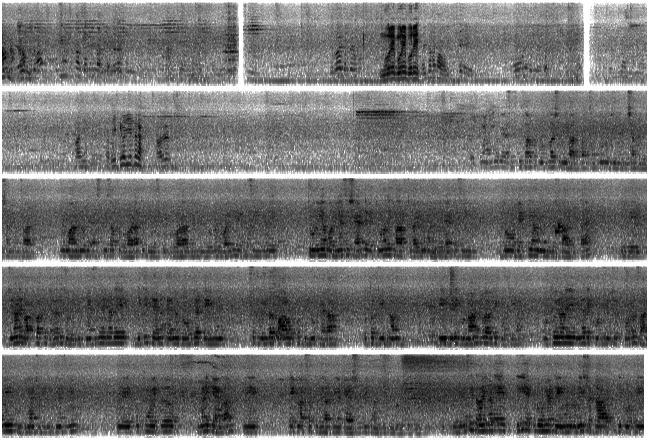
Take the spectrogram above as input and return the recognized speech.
ਰਾਮ ਨਾਲ ਰਾਮ ਨਾਲ ਰਾਮ ਨਾਲ ਮੋਰੇ ਮੋਰੇ ਮੋਰੇ ਇੱਧਰ ਦਿਖਾਓ ਹਾਂਜੀ ਤਾਂ ਦੇਖਿਓ ਜੀ ਇੱਧਰ ਆਹ ਮਾਨਯੋਗ ਐਸਐਸਪੀ ਸਾਹਿਬ ਕਪੂਰਥਲਾ ਸ਼੍ਰੀ ਰਾਜਪਾਲ ਸੰਧੂ ਜੀ ਦੇ ਦਿਸ਼ਾ ਨਿਰਦੇਸ਼ਾਂ ਦੇ ਅਨੁਸਾਰ ਇਹ ਮਾਨਯੋਗ ਐਸਪੀ ਸਾਹਿਬ ਫਗਵਾੜਾ ਤੇ ਡੀਐਸਪੀ ਫਗਵਾੜਾ ਜੀ ਯੋਗ ਅਗਵਾਈ ਦੇ ਹੇਠ ਅਸੀਂ ਜਿਹੜੇ ਚੋਰੀਆਂ ਹੋ ਸੀ ਸ਼ਹਿਰ ਦੇ ਵਿੱਚ, ਉਹਨਾਂ ਦੇ ਖਿਲਾਫ ਚਲਾਈ ਮੁਹਿੰਮ ਦੇ ਤਹਿਤ ਅਸੀਂ ਦੋ ਵਿਅਕਤੀਆਂ ਨੂੰ ਗ੍ਰਿਫਤਾਰ ਕੀਤਾ ਹੈ ਤੇ ਜਿਨ੍ਹਾਂ ਨੇ ਵੱਖ-ਵੱਖ ਜਗ੍ਹਾ ਤੇ ਚੋਰੀ ਕੀਤੀਆਂ ਸੀਗੀਆਂ। ਇਹਨਾਂ ਨੇ ਮਿਤੀ 3/3/2023 ਨੂੰ ਸੁਖਵਿੰਦਰ ਪਾਲ ਉਰਫ ਬਿੱਲੂ ਖੈੜਾ ਪੁੱਤਰ ਜੀਤ ਰਾਮ ਦੀ ਜਿਹੜੀ ਗੁਰੂ ਨਾਨਕਪੁਰਾ ਵਿਖੇ ਕੋਠੀ ਆ, ਉੱਥੋਂ ਇਹਨਾਂ ਨੇ ਇਹਨਾਂ ਦੇ ਕੋਠੀ ਦੇ ਵਿੱਚ ਟੋਟਲ ਸਾਰੀਆਂ ਹੀ ਟੂਟੀਆਂ ਚੋਰੀ ਕੀਤੀਆਂ ਸੀਗੀਆਂ ਤੇ ਉੱਥੋਂ ਇੱਕ ਇਹਨਾਂ ਨੇ ਕੈਮਰਾ ਤੇ 1,70,000 ਰੁਪਏ ਕੈਸ਼ ਦੀ ਟ੍ਰਾਂਸਫਰ ਚੋਰੀ ਕੀਤੀ ਤੇ ਇਸੇ ਤਰ੍ਹਾਂ ਇਹਨਾਂ ਨੇ 30/1/2023 ਨੂੰ ਮਨੀਸ਼ ਚੱਡਾ ਦੀ ਕੋਠੀ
